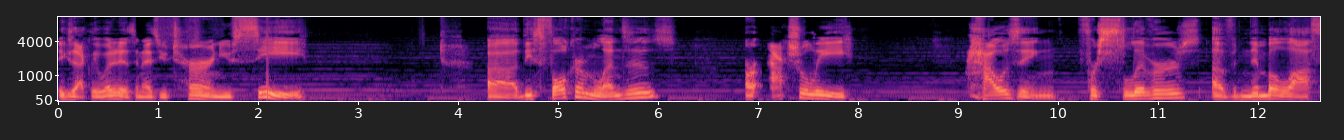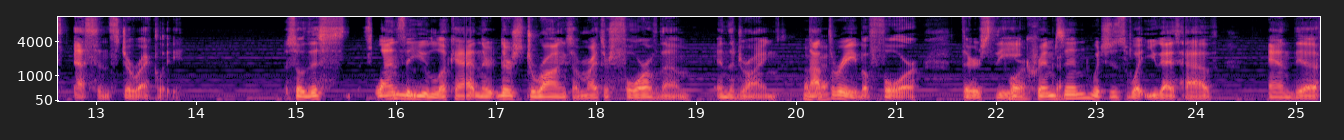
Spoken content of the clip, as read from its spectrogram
exactly what it is. And as you turn, you see uh, these fulcrum lenses are actually housing for slivers of Nimbaloth's essence directly. So this lens that you look at, and there, there's drawings of them, right? There's four of them in the drawings, Okay. not three, but four. There's the Four, okay. crimson, which is what you guys have, and the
